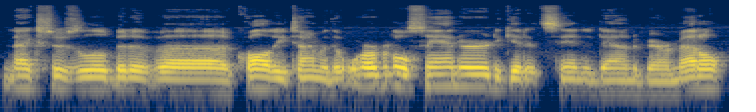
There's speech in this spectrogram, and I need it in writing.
Next, there's a little bit of uh, quality time with the orbital sander to get it sanded down to bare metal.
